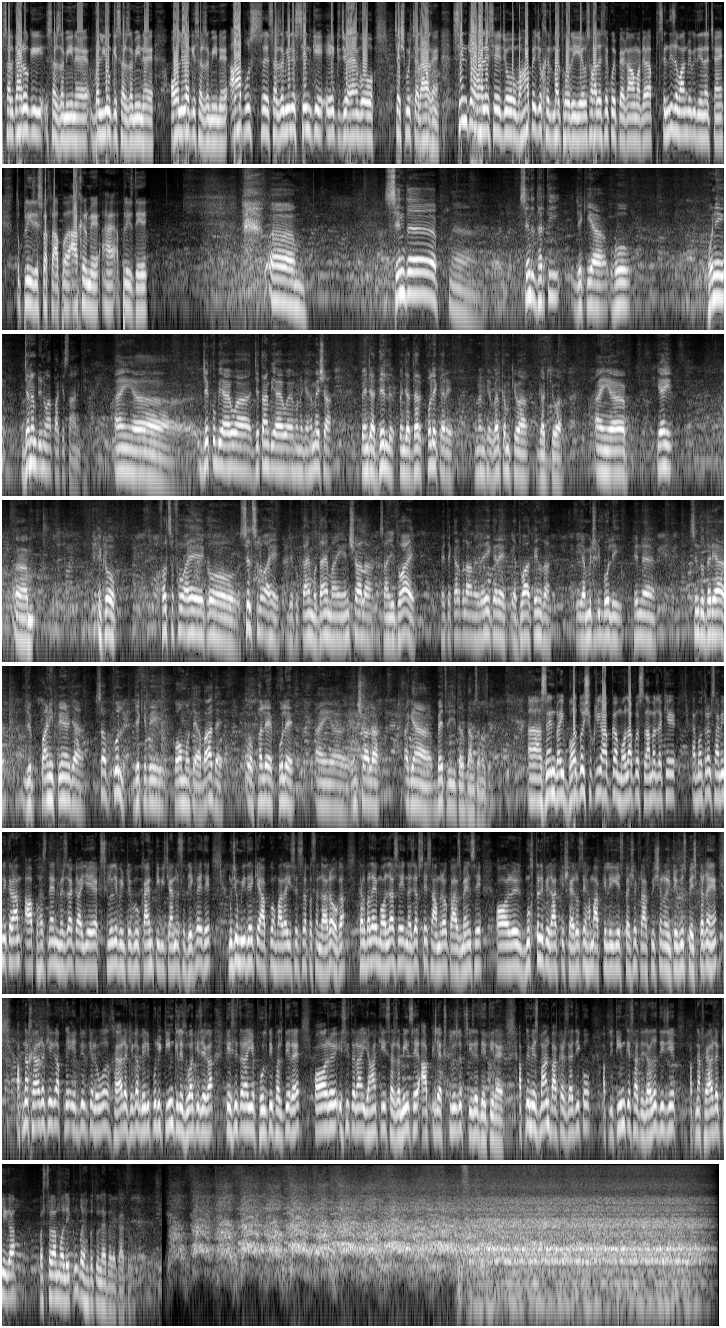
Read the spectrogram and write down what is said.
سرکاروں کی سرزمین ہے، ولیوں کی سرزمین ہے، اولیاء کی سرزمین ہے۔ آپ اس سرزمین سندھ کے ایک جو ہیں وہ چشم و چراغ ہیں۔ سندھ کے حوالے سے جو وہاں پہ جو خدمت ہو رہی ہے، اس حوالے سے کوئی پیغام اگر آپ سندھی زبان میں بھی دینا چاہیں تو پلیز اس وقت آپ آخر میں پلیز دیں۔ سندھ سندھ دھرتی جو کیا وہ ہونی جنم دنو پاکستان کے آواز جتنا بھی آیا ہے ان کے ہمیشہ دل در کھولے ان ویلکم کیا گر کیا فلسفو آلسلو ہے قائم دائم آئی ان شاء اللہ اب دعا ہے کربلا میں وی دعا کا یہ مٹڑی بولی ان سندھو دریا جو پانی پینے جا سب کل جی بھی قوم آباد ہے وہ پلے پھلے اور ان شاء اللہ اگیا بہتری کی طرف کا سمجھو حسنین بھائی، بہت بہت شکریہ آپ کا، مولا آپ کو سلامت رکھے۔ محترم سامعین کرام، آپ حسنین مرزا کا یہ ایکسکلوزیو انٹرویو قائم ٹی وی چینل سے دیکھ رہے تھے۔ مجھے امید ہے کہ آپ کو ہمارا یہ سلسلہ پسند آ رہا ہوگا۔ کربلا مولا سے، نجف سے، سامرا و کازمین سے اور مختلف عراق کے شہروں سے ہم آپ کے لیے یہ اسپیشل ٹرانسمیشن اور انٹرویوز پیش کر رہے ہیں۔ اپنا خیال رکھیے گا، اپنے ارد گرد کے لوگوں کا خیال رکھیے گا۔ میری پوری ٹیم کے لیے دعا کیجیے گا کہ اسی طرح یہ پھولتی پھلتی رہے اور اسی طرح یہاں کی سرزمین سے آپ کے لیے ایکسکلوزیو چیزیں دیتی رہے۔ اپنے میزبان باکر زیدی کو اپنی ٹیم کے ساتھ اجازت دیجیے اپنا خیال رکھیے گا۔ السلام علیکم ورحمۃ اللہ وبرکاتہ۔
